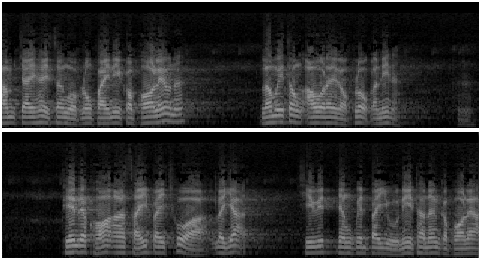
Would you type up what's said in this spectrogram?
ทำใจให้สงบลงไปนี่ก็พอแล้วนะ เราไม่ต้องเอาอะไรหรอกโลกอันนี้นะเพียงแต่ขออาศัยไปชั่วระยะชีวิตยังเป็นไปอยู่นี่เท่านั้นก็พอแล้ว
